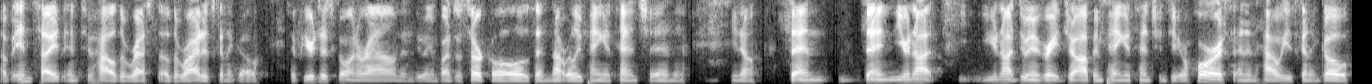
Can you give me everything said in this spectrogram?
of insight into how the rest of the ride is going to go. If you're just going around and doing a bunch of circles and not really paying attention, you know, then then you're not you're not doing a great job in paying attention to your horse and in how he's going to go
